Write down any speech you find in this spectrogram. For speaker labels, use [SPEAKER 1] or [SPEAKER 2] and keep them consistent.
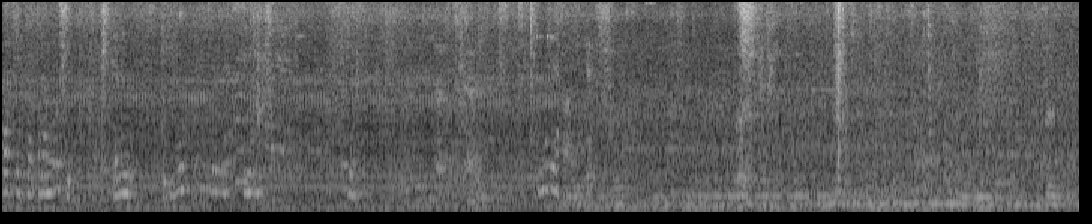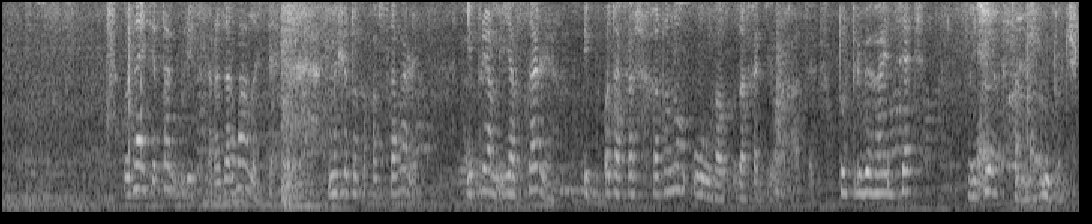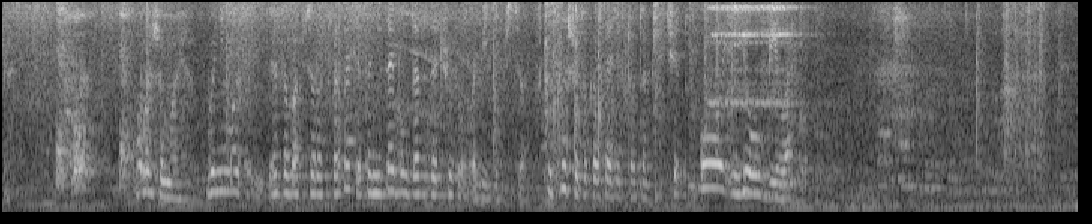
[SPEAKER 1] Как это отработать? Когда Вы знаете, так близко разорвалось. Мы еще только повставали. И прям я в зале, и вот так аж ходуном угол заходил хаты. Тут прибегает зять. Где Оксана? Ну, дочка. Боже мой, вы не можете этого все рассказать, это не дай бог даже до чужого видеть все. И слышу только сзади кто-то кричит, ой, ее убила.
